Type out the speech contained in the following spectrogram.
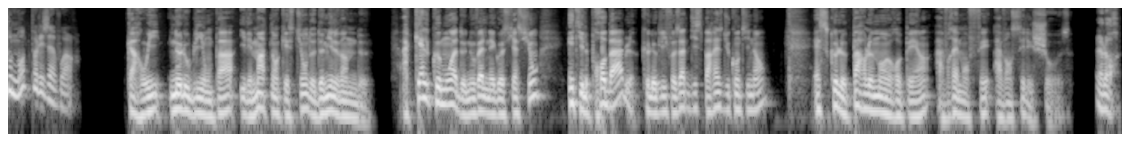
tout le monde peut les avoir. Car oui, ne l'oublions pas, il est maintenant question de 2022. À quelques mois de nouvelles négociations, est-il probable que le glyphosate disparaisse du continent? Est-ce que le Parlement européen a vraiment fait avancer les choses? Alors,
